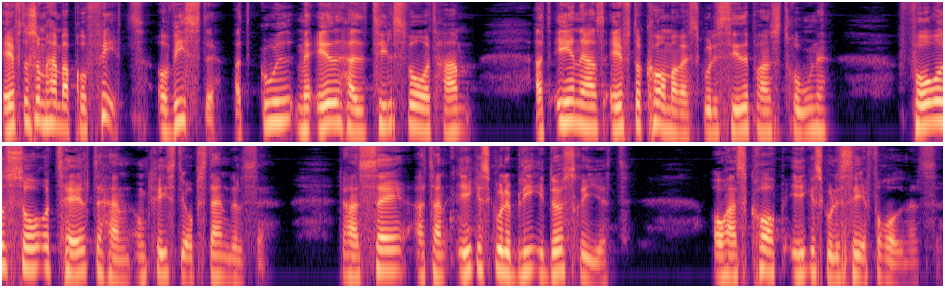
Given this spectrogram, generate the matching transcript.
Eftersom han var profet og vidste, at Gud med ed havde tilsvoret ham, at en af hans efterkommere skulle sidde på hans trone, forudså og talte han om Kristi opstandelse, da han sagde, at han ikke skulle blive i dødsriget, og hans krop ikke skulle se forrådnelse.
